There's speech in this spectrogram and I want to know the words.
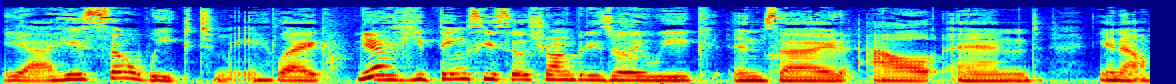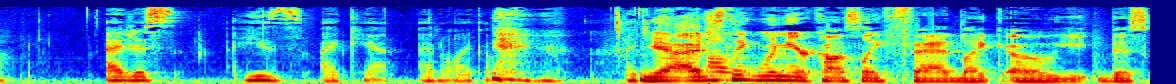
Yeah, he's so weak to me. Like, Yeah. he, he thinks he's so strong, but he's really weak inside out. And you know, I just he's I can't. I don't like him. Yeah, I just think when you're constantly fed like, oh, this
